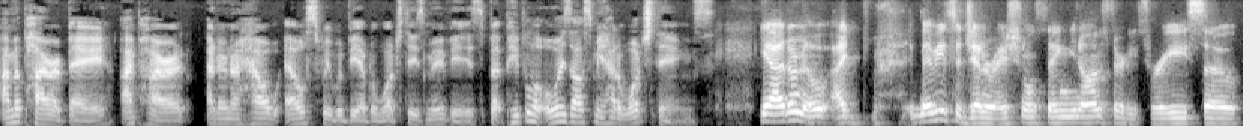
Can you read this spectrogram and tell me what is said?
I'm a pirate bay. I pirate. I don't know how else we would be able to watch these movies, but people always ask me how to watch things. Yeah, I don't know. I maybe it's a generational thing. You know, I'm 33, so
